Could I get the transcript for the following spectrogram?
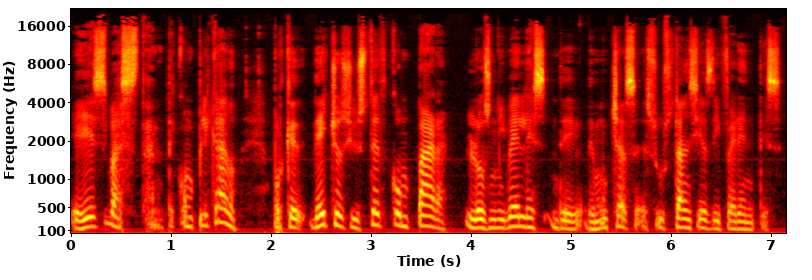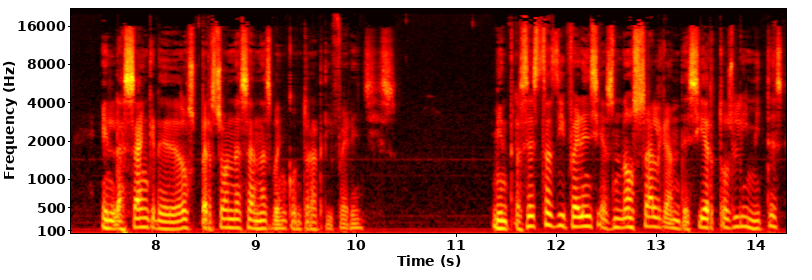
es bastante complicado, porque de hecho si usted compara los niveles de, muchas sustancias diferentes en la sangre de dos personas sanas va a encontrar diferencias. Mientras estas diferencias no salgan de ciertos límites,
